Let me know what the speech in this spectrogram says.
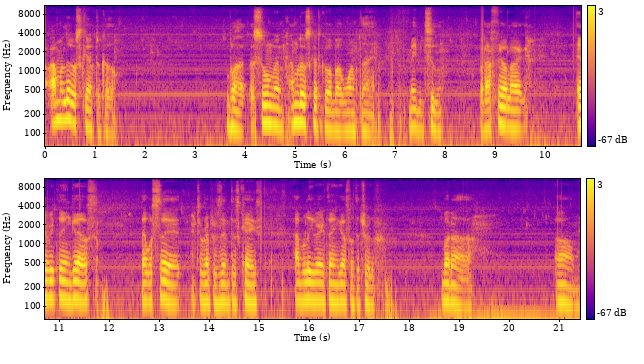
I, I'm a little skeptical. But assuming, I'm a little skeptical about one thing, maybe two. But I feel like everything else that was said to represent this case, I believe everything else was the truth. But, uh, um,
